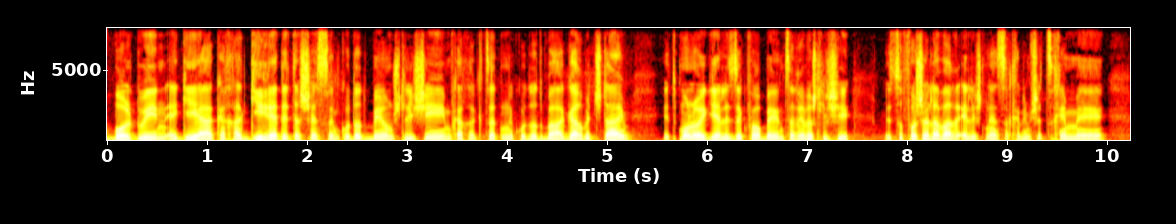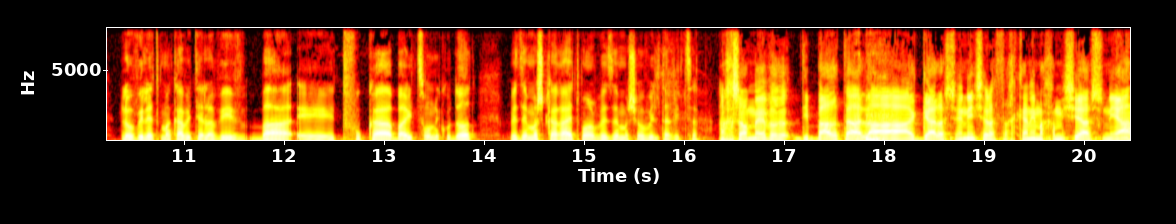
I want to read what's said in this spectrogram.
בולדווין הגיע ככה, גירד את ה-16 נקודות ביום שלישי, עם ככה קצת נקודות בגרביץ' 2, אתמול הוא הגיע לזה כבר באמצע רבע שלישי. בסופו של דבר אלה שני השחקנים שצריכים אה, להוביל את מכבי תל אביב בתפוקה, בייצור נקודות, וזה מה שקרה אתמול וזה מה שהוביל את הריצה. עכשיו, מעבר, דיברת על הגל השני של השחקנים, החמישייה השנייה.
